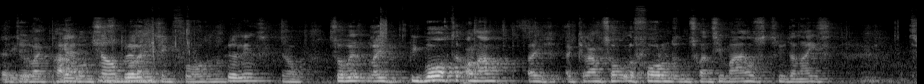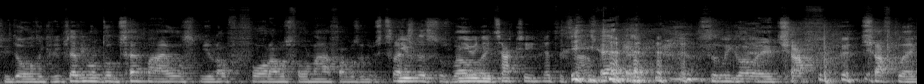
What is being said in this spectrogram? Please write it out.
we very do good. like pack Yeah, lunches no, and do brilliant. everything for them Brilliant. you know so we like we walked on a, like, a grand total of 420 miles through the night through all the groups everyone done 10 miles we were out for four hours four and a half hours and it was treacherous as well you and like, your taxi at the time. yeah. Suddenly got a uh, chaff, chaff leg.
